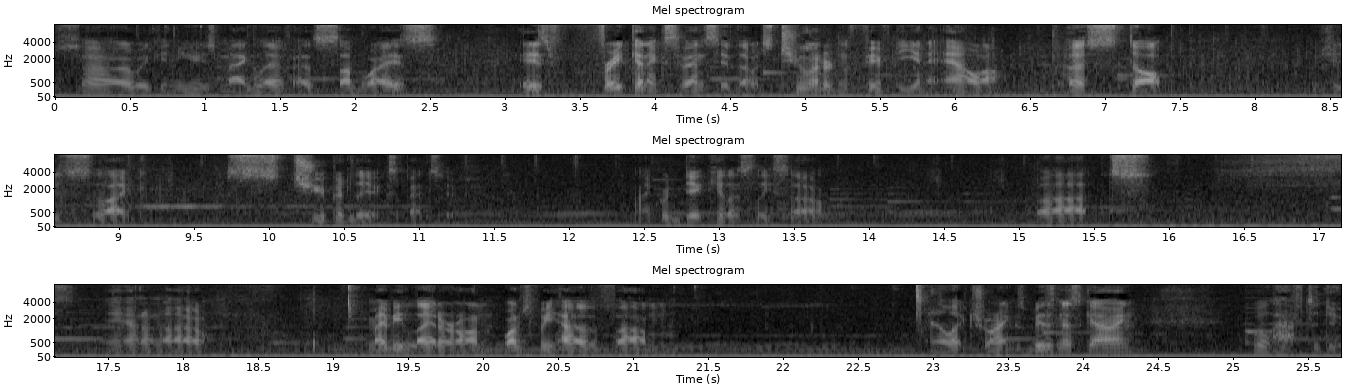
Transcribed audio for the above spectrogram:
So we can use maglev as subways. It is freaking expensive though. It's 250 an hour per stop. Which is like stupidly expensive. Like ridiculously so. But yeah, I don't know. Maybe later on, once we have um, an electronics business going, we'll have to do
